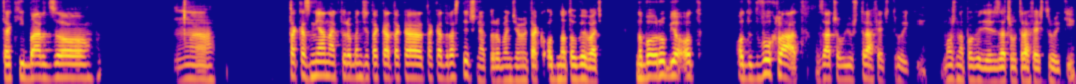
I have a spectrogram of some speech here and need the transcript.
taki bardzo no, taka zmiana, która będzie taka, taka, taka drastyczna, którą będziemy tak odnotowywać. No bo Rubio od, od dwóch lat zaczął już trafiać trójki. Można powiedzieć, że zaczął trafiać trójki.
